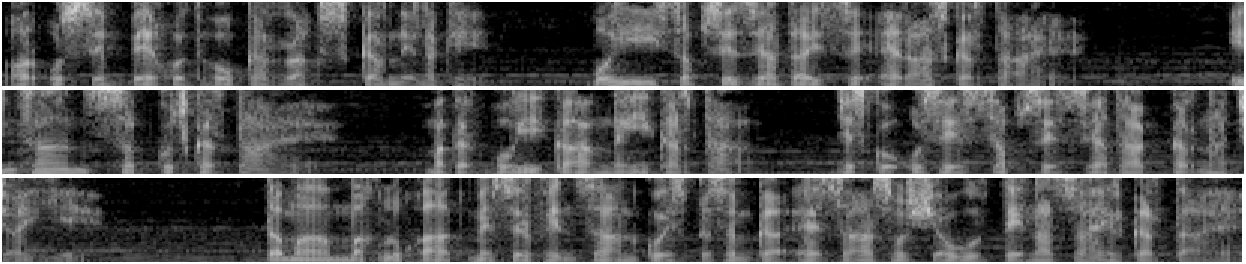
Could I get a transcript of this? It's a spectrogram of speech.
اور اس سے بے خود ہو کر رقص کرنے لگے۔ وہی سب سے زیادہ اس سے اعراض کرتا ہے۔ انسان سب کچھ کرتا ہے، مگر وہی کام نہیں کرتا جس کو اسے سب سے زیادہ کرنا چاہیے۔ تمام مخلوقات میں صرف انسان کو اس قسم کا احساس و شعور دینا ظاہر کرتا ہے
